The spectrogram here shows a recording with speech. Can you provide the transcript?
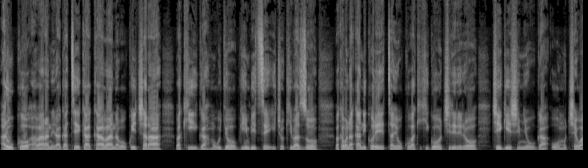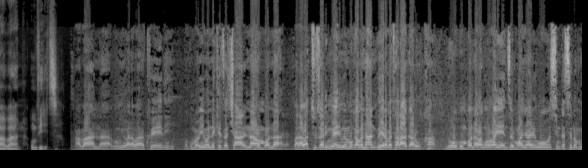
ari uko abaranira agateka k'abana bo kwicara bakiga mu buryo bwimbitse ico kibazo bakabona kandi ko leta yo kubaka ikigo cirerero cigisha imyuga uwo muce w'abana umviritsa abana bumwe mw'ibarabara kweli baguma bibonekeza cyane naho mbona barabatuza rimwe rimwe mugabo nta bataragaruka n'ubu mbona baguma bayenze umwanya ari wose ndetse no mu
